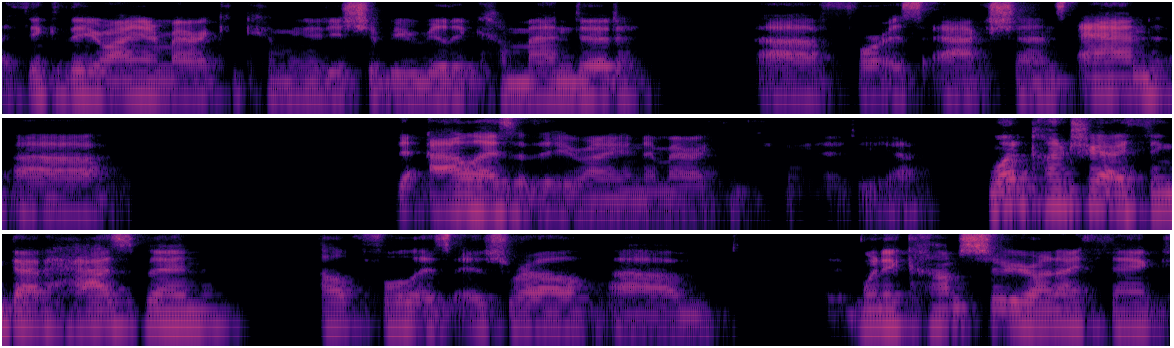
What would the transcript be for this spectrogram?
I think the Iranian American community should be really commended uh, for its actions and uh, the allies of the Iranian American community. Yeah. One country I think that has been helpful is Israel. Um, when it comes to Iran, I think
